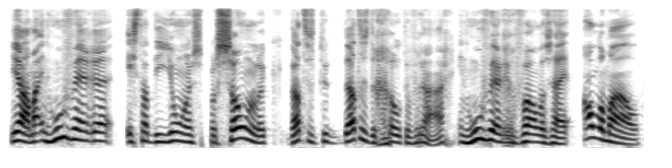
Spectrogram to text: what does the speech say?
Ja, maar in hoeverre is dat die jongens persoonlijk... Dat is natuurlijk dat is de grote vraag. In hoeverre vallen zij allemaal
